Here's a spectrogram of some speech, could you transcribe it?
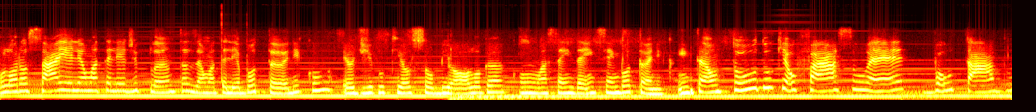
o Lorosai ele é um ateliê de plantas, é um ateliê botânico. Eu digo que eu sou bióloga com ascendência em botânica. Então, tudo que eu faço é voltado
